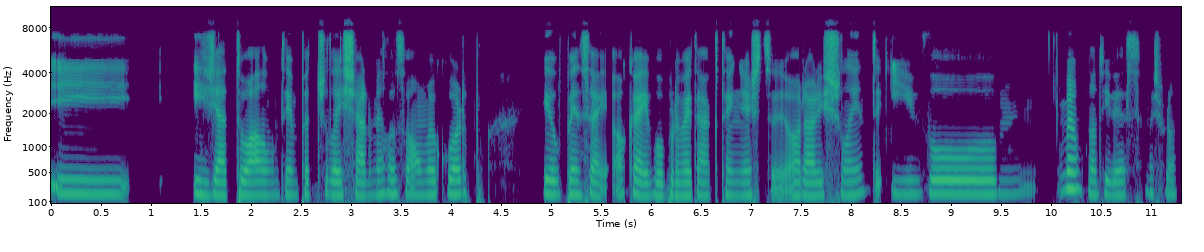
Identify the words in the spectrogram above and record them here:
e, e já estou há algum tempo a desleixar-me em relação ao meu corpo, eu pensei, ok, vou aproveitar que tenho este horário excelente e vou. Mesmo que não tivesse, mas pronto.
